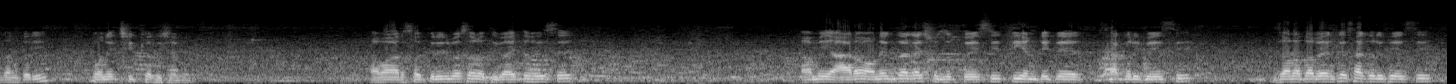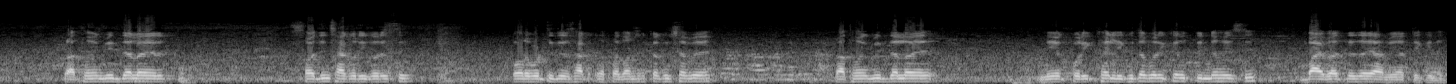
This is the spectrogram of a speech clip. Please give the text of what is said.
পাঠদান করি গণিত শিক্ষক হিসাবে। আমার ছত্রিশ বছর অতিবাহিত হয়েছে। আমি আরও অনেক জায়গায় সুযোগ পেয়েছি, টিএনটিতে চাকরি পেয়েছি, জনতা ব্যাংকে চাকরি পেয়েছি, প্রাথমিক বিদ্যালয়ের ছদিন চাকরি করেছি, পরবর্তীতে প্রধান শিক্ষক হিসাবে প্রাথমিক বিদ্যালয়ে নিয়োগ পরীক্ষায় লিখিত পরীক্ষায় উত্তীর্ণ হয়েছি। বাইবাতে যাই আমি আর টিকি নাই।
